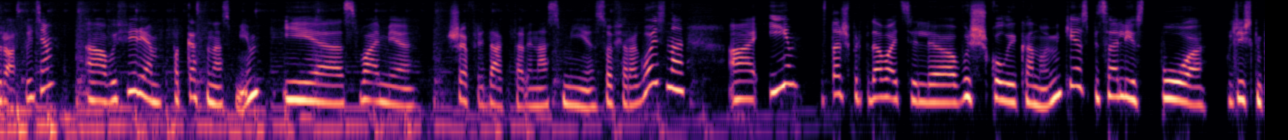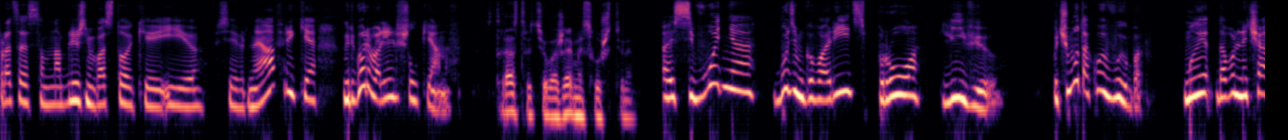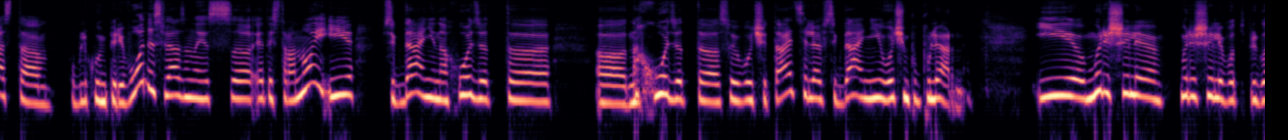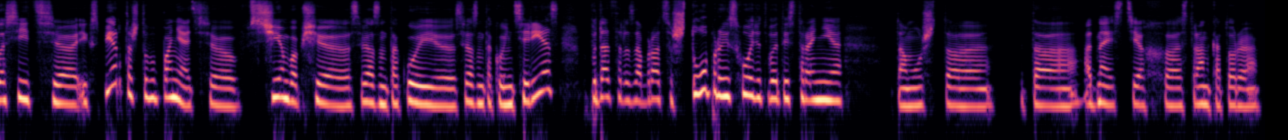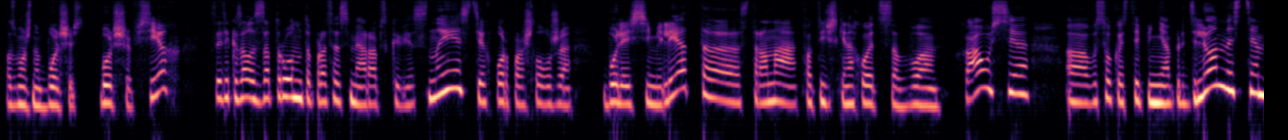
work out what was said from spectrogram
Здравствуйте. А, В эфире подкасты на СМИ. И э, с вами шеф-редактор на СМИ Софья Рогозина а, и старший преподаватель э, Высшей школы экономики, специалист по политическим процессам на Ближнем Востоке и в Северной Африке Григорий Валерьевич Шелукьянов. Здравствуйте, уважаемые слушатели. А Сегодня будем говорить про Ливию. Почему такой выбор? Мы довольно часто публикуем переводы, связанные с этой страной, и всегда они находят, э, э, находят э, своего читателя, всегда они очень популярны. И мы решили, мы решили вот пригласить э, эксперта, чтобы понять, э, с чем вообще связан такой, э, связан такой интерес, попытаться разобраться, что происходит в этой стране, потому что это одна из тех э, стран, которая, возможно, больше, больше всех, кстати, оказалась затронута процессами арабской весны. С тех пор прошло уже более семи лет. Э, Страна фактически находится в хаосе, э, высокая степень неопределенности.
